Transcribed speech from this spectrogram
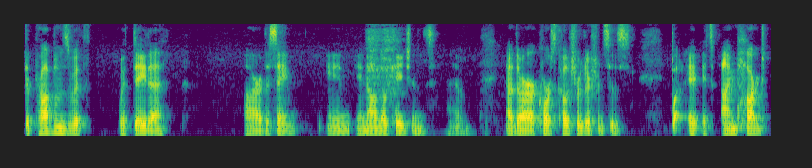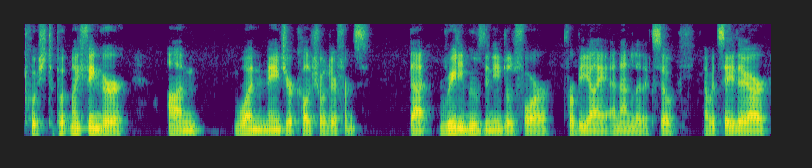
the problems with with data are the same in in all locations. Um, now there are of course cultural differences, but it, it's I'm hard pushed to put my finger on one major cultural difference that really moves the needle for for BI and analytics. So I would say they are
